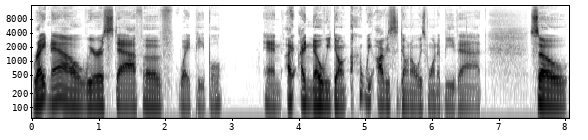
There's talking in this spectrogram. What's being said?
right now we're a staff of white people and i i know we don't we obviously don't always want to be that so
